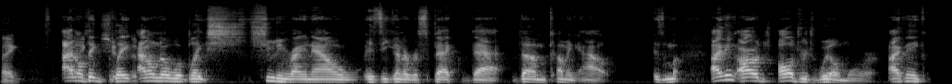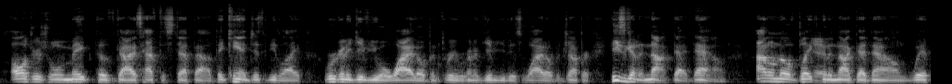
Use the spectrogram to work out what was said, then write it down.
Like, I don't think Blake. The... I don't know what Blake's shooting right now. Is he going to respect that them coming out? Is I think Aldridge will more. I think Aldridge will make those guys have to step out. They can't just be like, "We're going to give you a wide open three. We're going to give you this wide open jumper." He's going to knock that down. I don't know if Blake's yeah. going to knock that down with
